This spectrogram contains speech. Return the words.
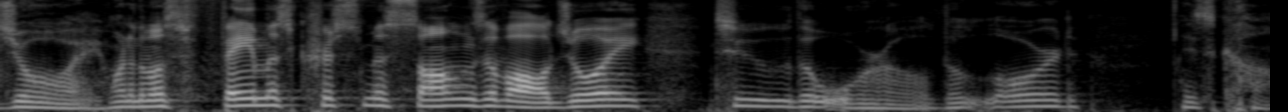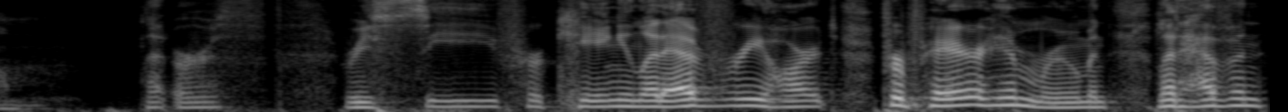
joy. One of the most famous Christmas songs of all Joy to the world. The Lord is come. Let earth receive her King, and let every heart prepare him room, and let heaven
